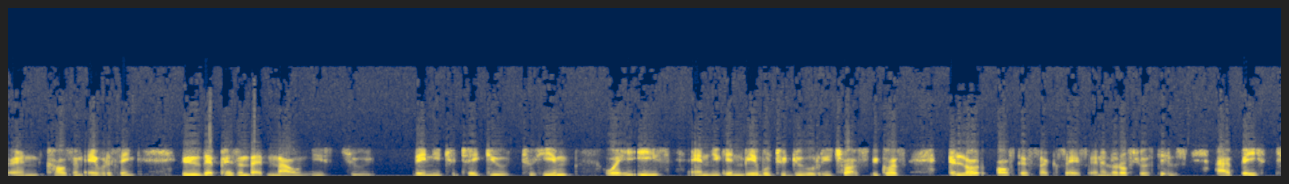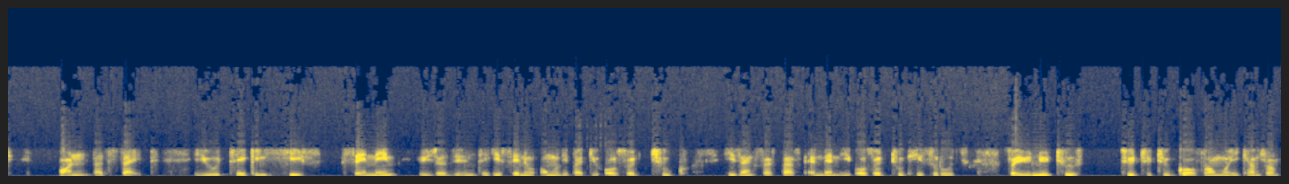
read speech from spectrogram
and cows and everything. This is the person that now needs to, they need to take you to him where he is and you can be able to do rituals because a lot of the success and a lot of your things are based on that site. You taking his surname, you just didn't take his surname only, but you also took his ancestors and then he also took his roots. So you need to to, to, to go from where he comes from.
